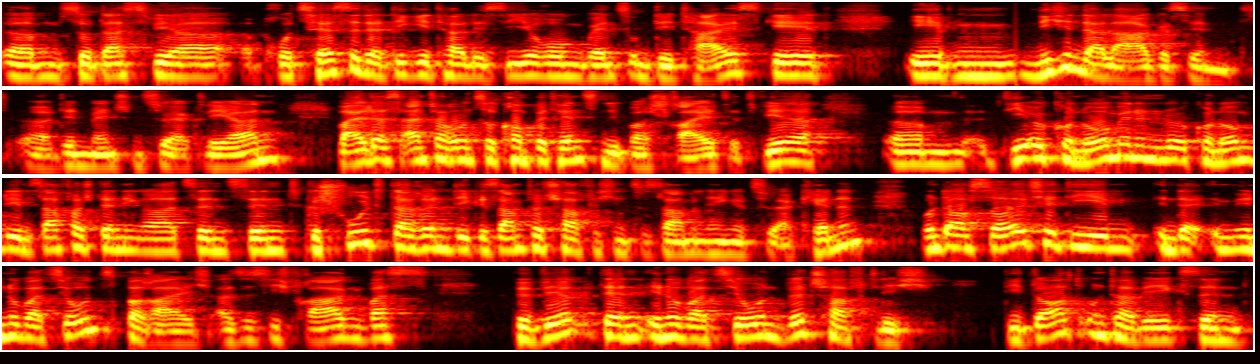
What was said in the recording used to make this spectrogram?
ähm, so dass wir Prozesse der Digitalisierung, wenn es um Details geht, eben nicht in der Lage sind, äh, den Menschen zu erklären, weil das einfach unsere Kompetenzen überschreitet. Wir, ähm, die Ökonominnen und Ökonomen, die im Sachverständigenrat sind, sind geschult darin, die gesamtwirtschaftlichen Zusammenhänge zu erkennen und auch solche, die in der, im Innovationsbereich, also sich fragen, was bewirkt denn Innovation wirtschaftlich die dort unterwegs sind,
